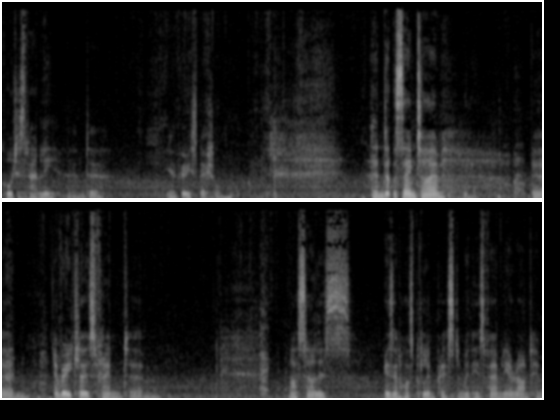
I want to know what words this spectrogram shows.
gorgeous family, and uh, yeah, very special. And at the same time, um, a very close friend, um, Marcel, is is in hospital in Preston with his family around him,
